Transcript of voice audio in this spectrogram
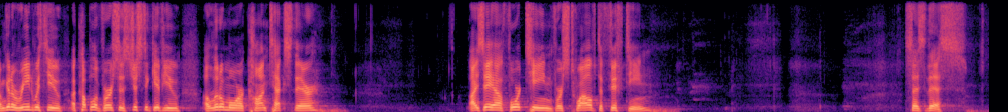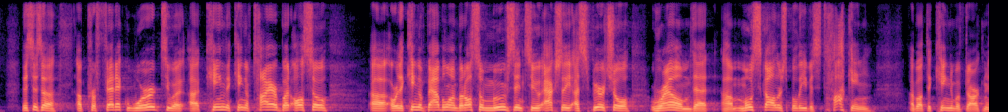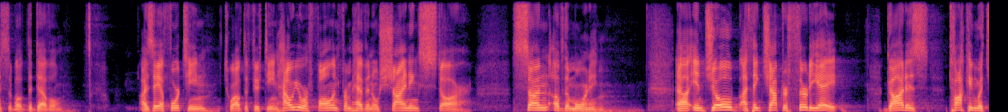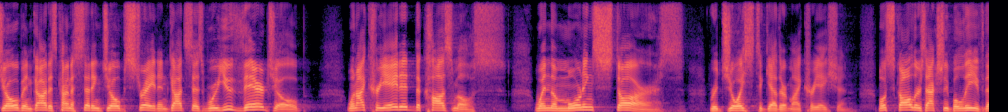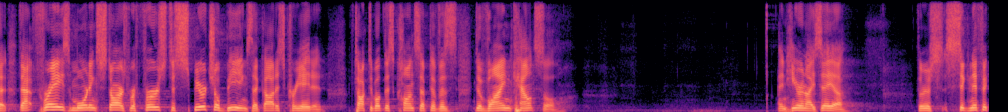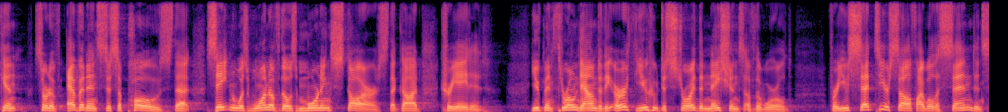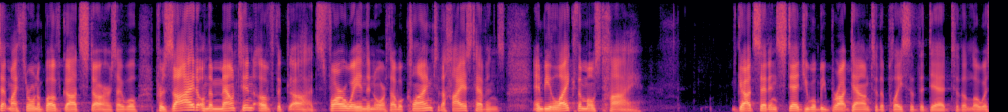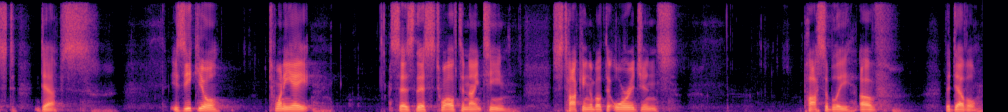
I'm going to read with you a couple of verses just to give you a little more context there. Isaiah 14, verse 12 to 15 says this. This is a, a prophetic word to a, a king, the king of Tyre, but also, uh, or the king of Babylon, but also moves into actually a spiritual realm that um, most scholars believe is talking about the kingdom of darkness, about the devil. Isaiah 14, 12 to 15. How you are fallen from heaven, O shining star son of the morning. Uh, in Job, I think chapter 38, God is talking with Job and God is kind of setting Job straight. And God says, Were you there, Job, when I created the cosmos, when the morning stars rejoiced together at my creation? Most scholars actually believe that that phrase, morning stars, refers to spiritual beings that God has created We've talked about this concept of his divine council. And here in Isaiah, there's significant sort of evidence to suppose that Satan was one of those morning stars that God created. You've been thrown down to the earth, you who destroyed the nations of the world. For you said to yourself, I will ascend and set my throne above God's stars. I will preside on the mountain of the gods, far away in the north. I will climb to the highest heavens and be like the Most High. God said, Instead, you will be brought down to the place of the dead, to the lowest depths. Ezekiel 28 says this 12 to 19. It's talking about the origins possibly of the devil.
